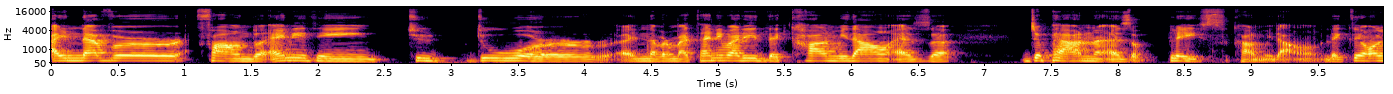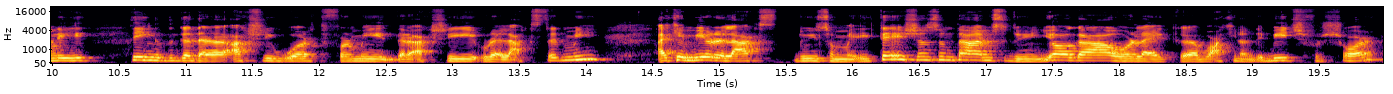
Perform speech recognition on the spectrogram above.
i never found anything to do or i never met anybody that calmed me down as uh, japan as a place calmed me down like the only things that actually worked for me that actually relaxed me. I can be relaxed doing some meditation sometimes, doing yoga or like uh, walking on the beach for sure.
